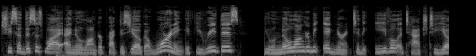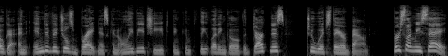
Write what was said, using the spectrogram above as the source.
She said, This is why I no longer practice yoga. Warning if you read this, you will no longer be ignorant to the evil attached to yoga. An individual's brightness can only be achieved in complete letting go of the darkness to which they are bound. First, let me say,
